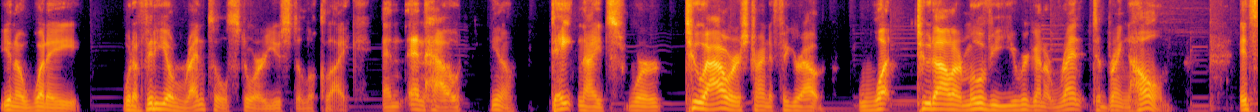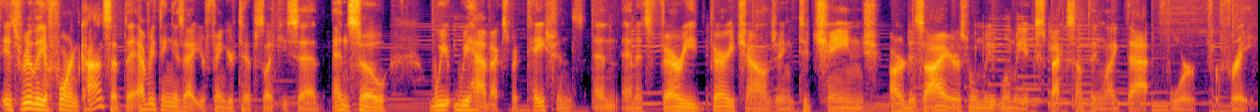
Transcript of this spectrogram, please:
you know what a what a video rental store used to look like and and how you know date nights were two hours trying to figure out what two dollar movie you were going to rent to bring home. It's it's really a foreign concept that everything is at your fingertips, like you said, and so we we have expectations, and and it's very very challenging to change our desires when we when we expect something like that for for free.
